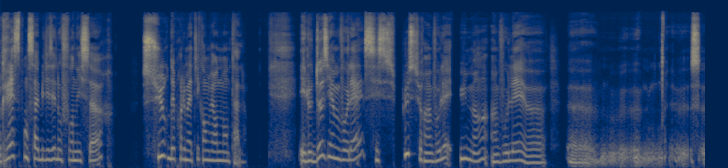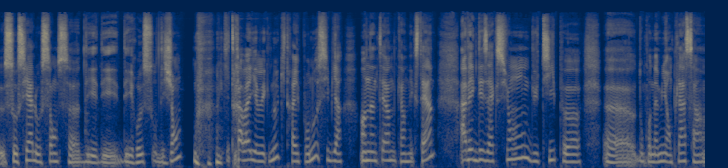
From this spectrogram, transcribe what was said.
responsabiliser nos fournisseurs sur des problématiques environnementales. Et le deuxième volet, c'est plus sur un volet humain, un volet euh, euh, euh, social au sens des, des, des ressources, des gens qui travaillent avec nous, qui travaillent pour nous, aussi bien en interne qu'en externe, avec des actions du type, euh, euh, donc on a mis en place un,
